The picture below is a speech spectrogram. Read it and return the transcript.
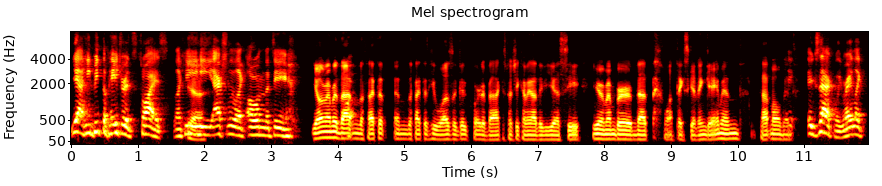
Yeah, he beat the Patriots twice. Like he, Yeah. he actually like owned the team. You don't remember that Oh. and the fact that and the fact that he was a good quarterback, especially coming out of USC. You remember that one Thanksgiving game and that moment. Exactly, right? Like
